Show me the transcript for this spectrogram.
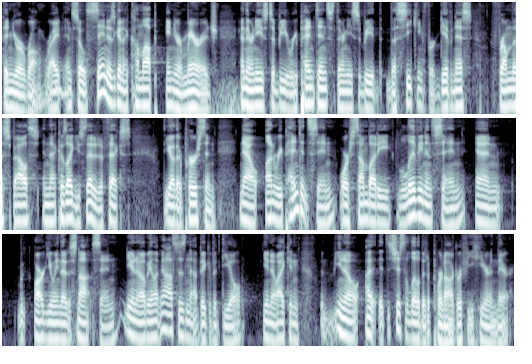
then you're wrong, right? And so sin is going to come up in your marriage, and there needs to be repentance. There needs to be the seeking forgiveness from the spouse in that, because like you said, it affects the other person. Now, unrepentant sin or somebody living in sin and arguing that it's not sin, you know, being like, no, this isn't that big of a deal. You know, I can, you know, I, it's just a little bit of pornography here and there.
